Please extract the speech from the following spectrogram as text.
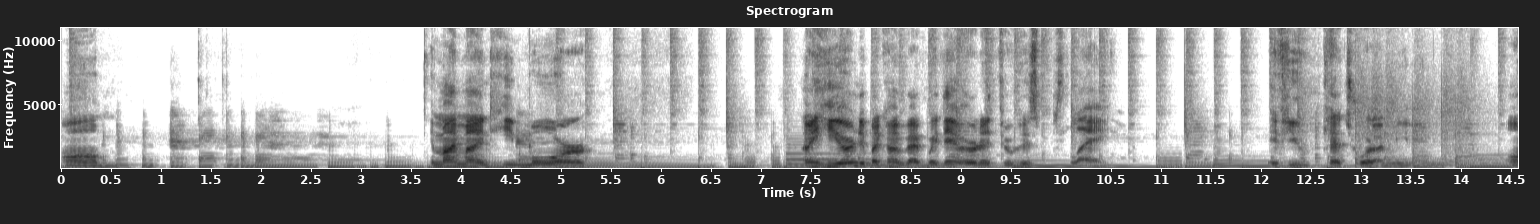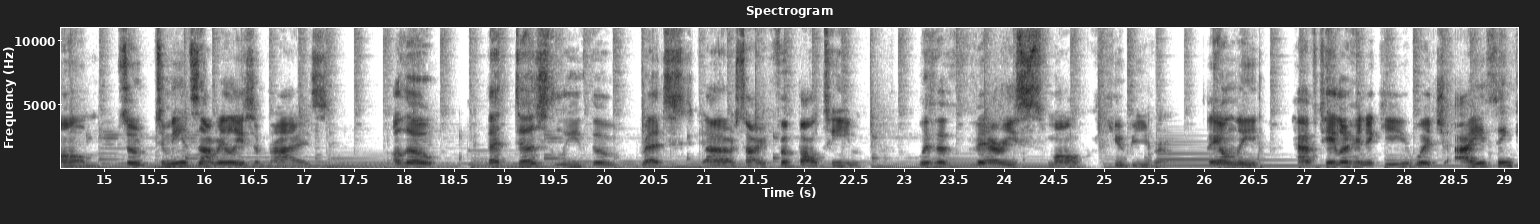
Um, in my mind, he more. I mean, he earned it by coming back, but he didn't earn it through his play. If you catch what I'm meaning. Um, so to me, it's not really a surprise. Although that does leave the Reds, uh, sorry, football team with a very small QB room. They only have Taylor Heinicke, which I think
